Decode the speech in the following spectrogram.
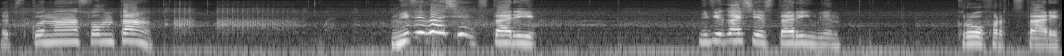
Это на словно танк. Нифига себе, старик. Нифига себе, старик, блин. Кроуфорд, старик.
